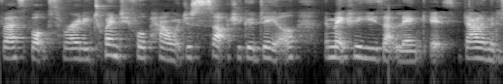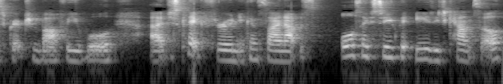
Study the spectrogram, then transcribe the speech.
first box for only £24, which is such a good deal, then make sure you use that link. It's down in the description bar for you all. Uh, just click through and you can sign up. It's also super easy to cancel.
